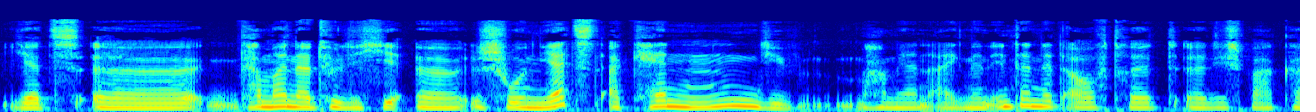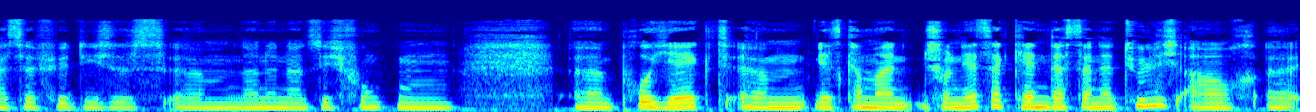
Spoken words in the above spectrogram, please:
Jetzt äh, kann man natürlich äh, schon jetzt erkennen, die haben ja einen eigenen Internetauftritt, äh, die Sparkasse für dieses ähm, 99 Funken äh, Projekt. Ähm, jetzt kann man schon jetzt erkennen, dass da natürlich auch äh,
